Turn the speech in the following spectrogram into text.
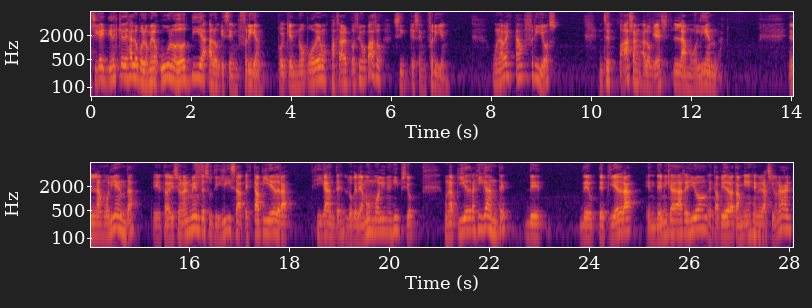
Así que ahí tienes que dejarlo por lo menos uno o dos días a lo que se enfrían. Porque no podemos pasar al próximo paso sin que se enfríen. Una vez están fríos, entonces pasan a lo que es la molienda. En la molienda, eh, tradicionalmente se utiliza esta piedra gigante, lo que le llamamos un molino egipcio, una piedra gigante de, de, piedra endémica de la región. Esta piedra también es generacional,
